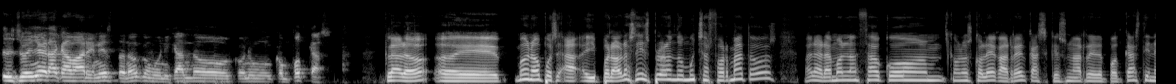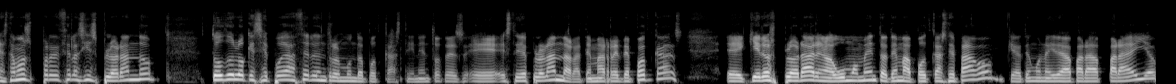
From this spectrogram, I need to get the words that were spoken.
tu sueño era acabar en esto, ¿no? Comunicando con, un, con podcast. Claro, eh, bueno, pues ah, por ahora estoy explorando muchos formatos, ¿vale? Ahora hemos lanzado con, con los colegas Redcast, que es una red de podcasting, estamos, por decirlo así, explorando todo lo que se puede hacer dentro del mundo podcasting. Entonces, eh, estoy explorando ahora tema red de podcast. Eh, quiero explorar en algún momento tema podcast de pago, que ya tengo una idea para, ello.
